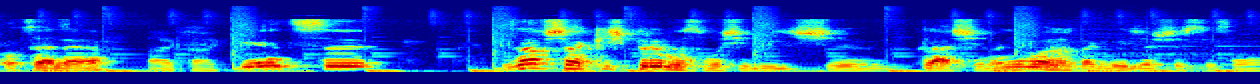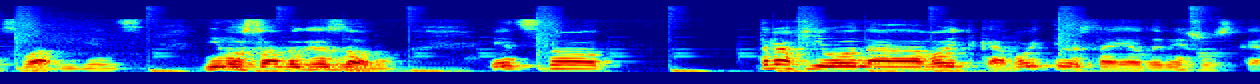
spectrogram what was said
ocenę, tak, tak. więc zawsze jakiś prymus musi być w klasie. No nie może tak być, że wszyscy są słabi, więc mimo słabego sezonu. Więc no trafiło na Wojtka. Wojtek dostaje ode mnie szóstkę.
